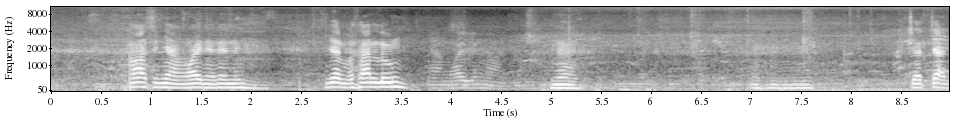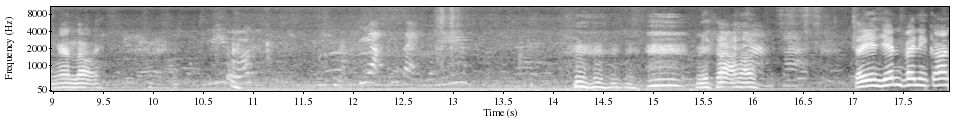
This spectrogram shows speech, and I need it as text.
ๆผ้าสิย่างไว้เนี่ยนิดนึงยันประทานลุงย่างไว้ยังหน่อยนะอื้อหือจัดจัดงานแล้ว เปียกที่แต่งตัวนี้ ไม่ค่ะครับใจเย็นๆไปนี่ก่อน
